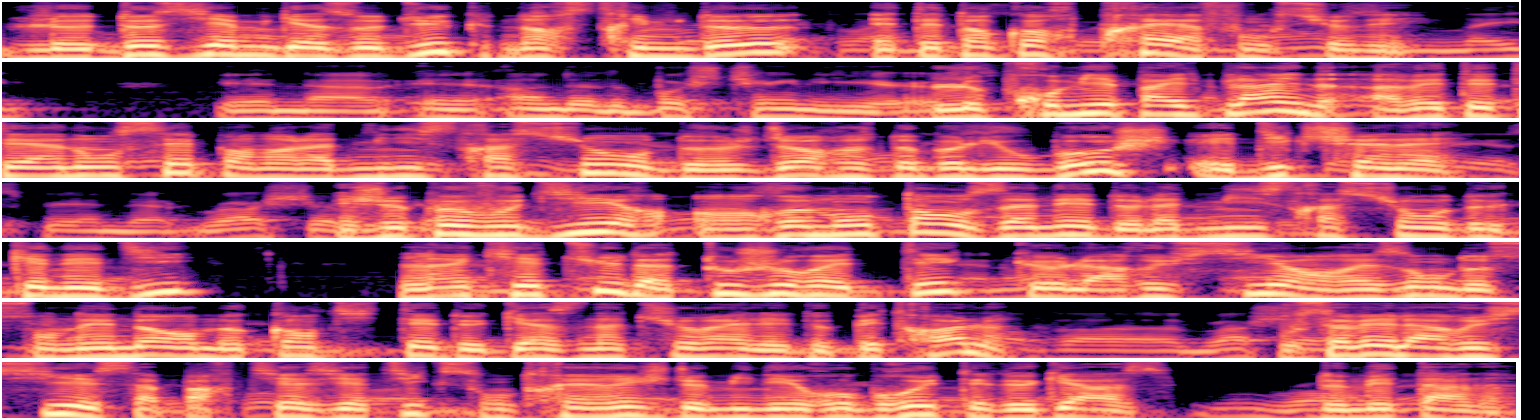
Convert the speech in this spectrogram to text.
le deuxième gazoduc, Nord Stream 2, était encore prêt à fonctionner. Uh, le premier pipeline avait été annoncé pendant l'administration de George W. Bush et Dick Cheney. Et je peux vous dire, en remontant aux années de l'administration de Kennedy, l'inquiétude a toujours été que la Russie, en raison de son énorme quantité de gaz naturel et de pétrole, vous savez, la Russie et sa partie asiatique sont très riches de minéraux bruts et de gaz, de méthane.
